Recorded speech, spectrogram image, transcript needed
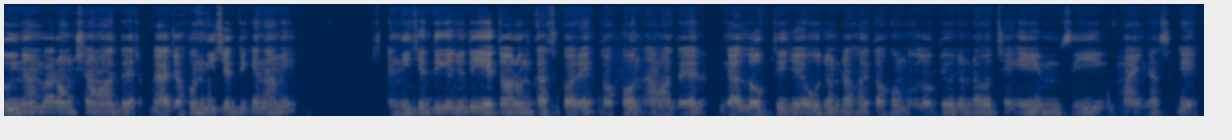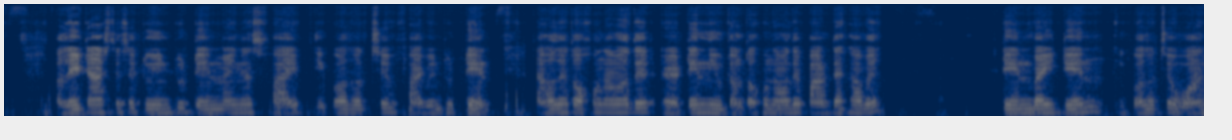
দুই নাম্বার অংশে আমাদের যখন নিচের দিকে নামি, নিচের দিকে যদি এ ত্বরণ কাজ করে, তখন আমাদের লব্ধি যে ওজনটা হয়, তখন লব্ধি ওজনটা হচ্ছে এম জি মাইনাস এ তাহলে এটা আসতেছে two into ten minus five equal হচ্ছে ফাইভ ইন্টু টেন তাহলে তখন আমাদের টেন নিউটন, তখন আমাদের পার্ট দেখাবে টেন বাই টেন ইকুয়াল হচ্ছে ওয়ান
